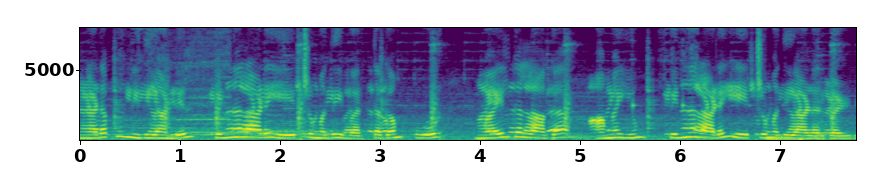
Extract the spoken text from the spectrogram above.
நடப்பு நிதியாண்டில் பின்னலாடை ஏற்றுமதி வர்த்தகம் ஓர் மைல்கல்லாக அமையும் பின்னலாடை ஏற்றுமதியாளர்கள்.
